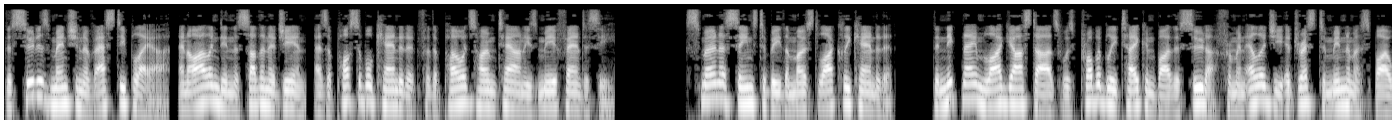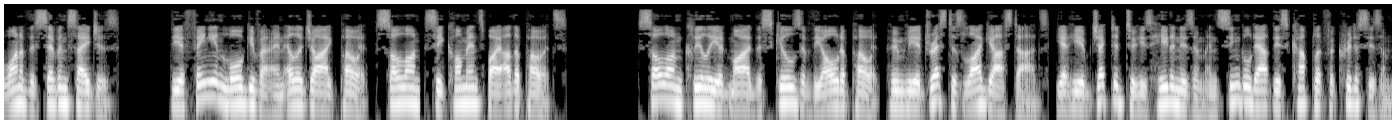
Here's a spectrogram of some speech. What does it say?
The Suda's mention of Astipleia, an island in the southern Aegean, as a possible candidate for the poet's hometown is mere fantasy. Smyrna seems to be the most likely candidate. The nickname Lygastads was probably taken by the suitor from an elegy addressed to Mimnermus by one of the seven sages. The Athenian lawgiver and elegiac poet, Solon see comments by other poets. Solon clearly admired the skills of the older poet, whom he addressed as Lygastads, yet he objected to his hedonism and singled out this couplet for criticism.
